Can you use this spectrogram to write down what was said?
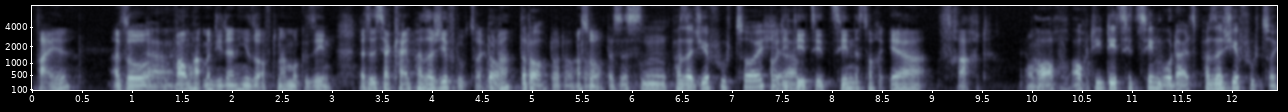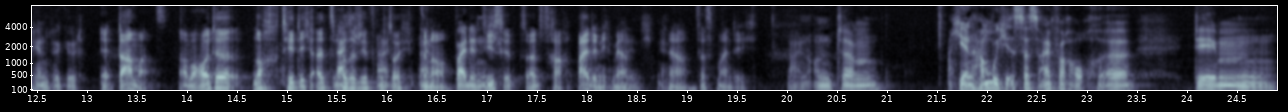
Weil? Also, Äh. warum hat man die dann hier so oft in Hamburg gesehen? Das ist ja kein Passagierflugzeug, Doch, oder? doch, doch, doch, doch. Ach so. doch. Das ist ein Passagierflugzeug. Aber die ähm, DC-10 ist doch eher Fracht. Und- auch, auch die DC-10 wurde als Passagierflugzeug entwickelt. Ja, damals. Aber heute noch tätig als Nein, Passagierflugzeug? nein, nein, genau. beide nicht. Die ist jetzt als Fracht. Beide nicht mehr. Beide nicht mehr. Ja, das meinte ich. Nein, und ähm, hier in Hamburg ist das einfach auch äh, dem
